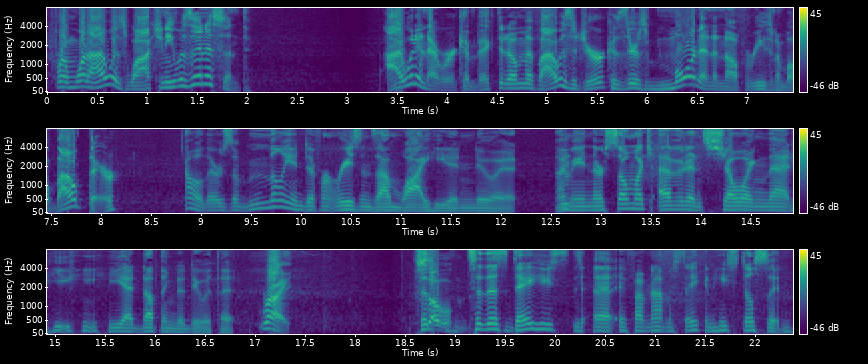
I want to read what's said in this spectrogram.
From what I was watching, he was innocent. I would have never convicted him if I was a juror because there's more than enough reasonable doubt there. Oh, there's a million different reasons on why he didn't do it. Mm. I mean, there's so much evidence showing that he he had nothing to do with it. Right. To, So, to this day, he's, uh, if I'm not mistaken, he's still sitting.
